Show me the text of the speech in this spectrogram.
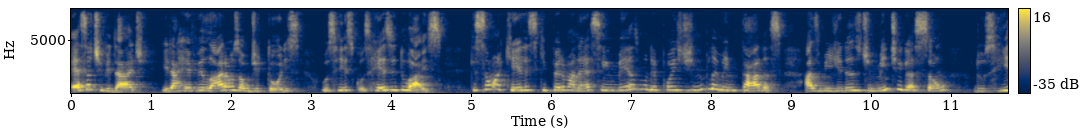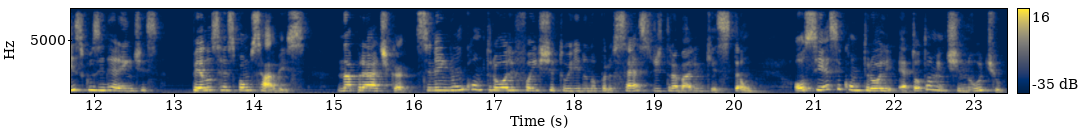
Essa atividade irá revelar aos auditores os riscos residuais, que são aqueles que permanecem mesmo depois de implementadas as medidas de mitigação dos riscos inerentes pelos responsáveis. Na prática, se nenhum controle foi instituído no processo de trabalho em questão, ou se esse controle é totalmente inútil,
